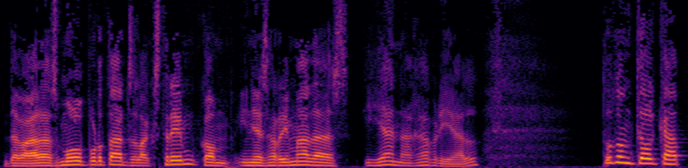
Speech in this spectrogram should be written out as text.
de vegades molt portats a l'extrem, com Inés Arrimadas i Anna Gabriel. Tothom té al cap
